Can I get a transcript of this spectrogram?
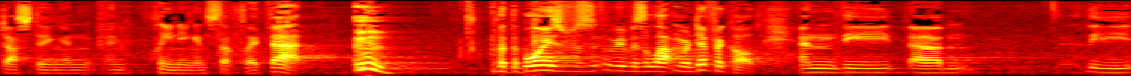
dusting and, and cleaning and stuff like that. but the boys was, it was a lot more difficult, and the um, the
